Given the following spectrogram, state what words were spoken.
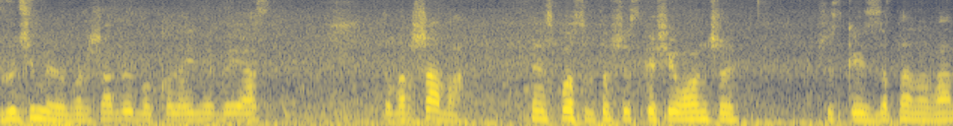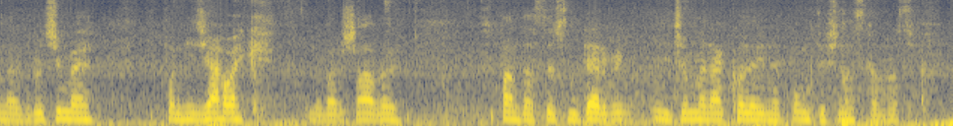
Wrócimy do Warszawy, bo kolejny wyjazd do Warszawa. W ten sposób to wszystko się łączy. Wszystko jest zaplanowane. Wrócimy w poniedziałek do Warszawy. Fantastyczny termin. Liczymy na kolejne punkty Śląska Wrocław.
